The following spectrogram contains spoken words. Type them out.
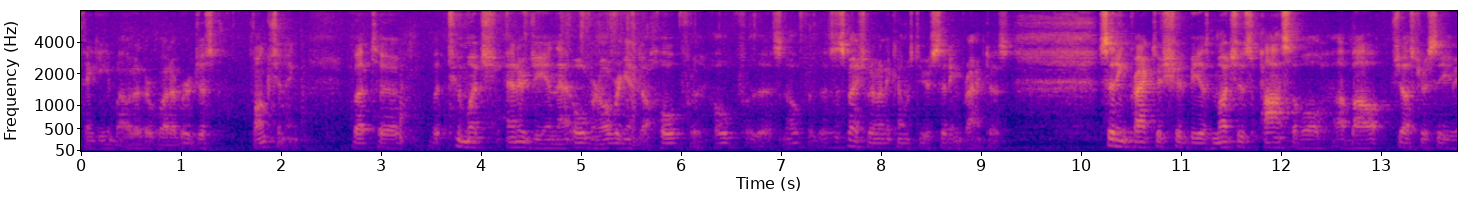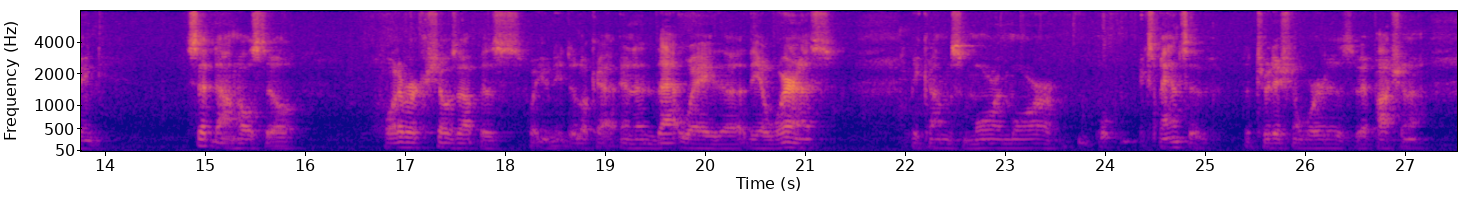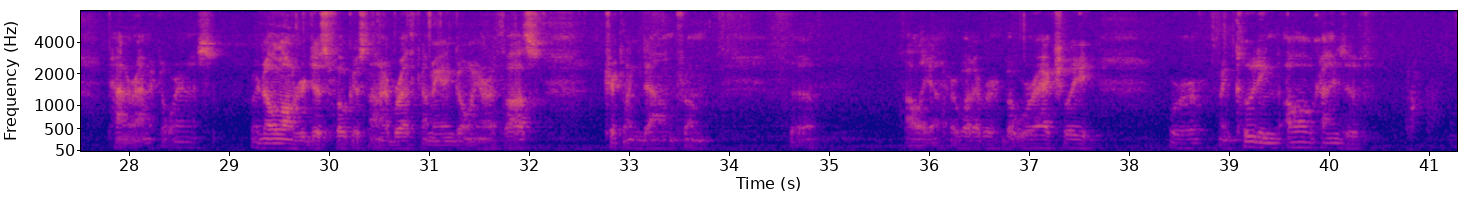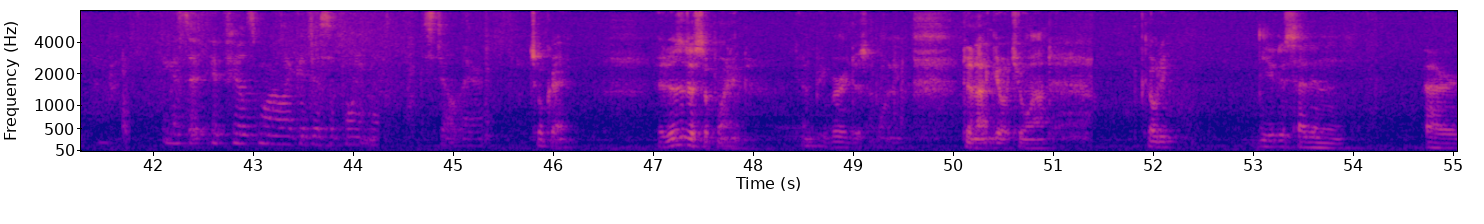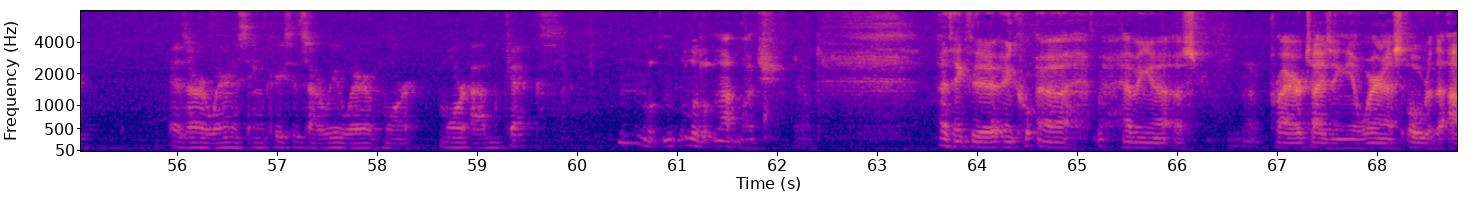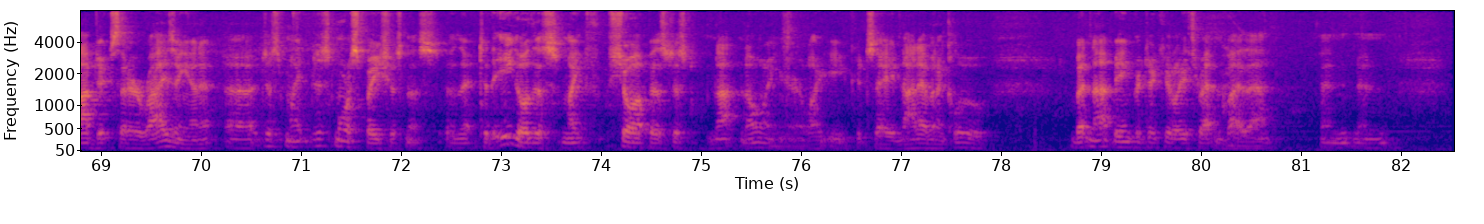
thinking about it or whatever, just functioning. But, but too much energy in that over and over again to hope for, hope for this and hope for this, especially when it comes to your sitting practice. Sitting practice should be as much as possible about just receiving. Sit down, hold still. Whatever shows up is what you need to look at. And then that way, the, the awareness becomes more and more expansive. The traditional word is vipassana, panoramic awareness. We're no longer just focused on our breath coming and going, or our thoughts trickling down from the alaya or whatever, but we're actually, we're including all kinds of, I guess it, it feels more like a disappointment still there. it's okay. It is disappointing, it can be very disappointing to not get what you want. Cody? You just said in our as our awareness increases, are we aware of more more objects? Mm, A little, not much. I think the, uh, having a, a prioritizing the awareness over the objects that are arising in it, uh, just might, just more spaciousness. And that, to the ego, this might show up as just not knowing, or like you could say, not having a clue, but not being particularly threatened by that, and, and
